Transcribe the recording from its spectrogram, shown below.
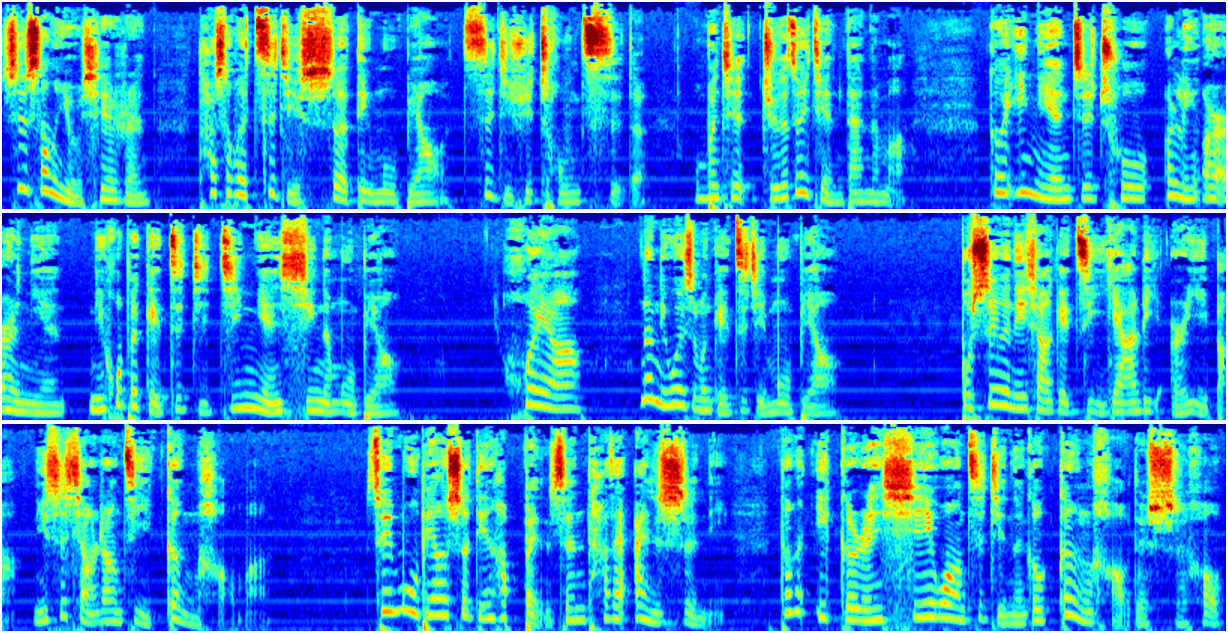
事实上，有些人他是会自己设定目标，自己去冲刺的。我们举举个最简单的嘛，各位一年之初，二零二二年，你会不会给自己今年新的目标？会啊。那你为什么给自己目标？不是因为你想给自己压力而已吧？你是想让自己更好吗？所以目标设定它本身，它在暗示你，当一个人希望自己能够更好的时候，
